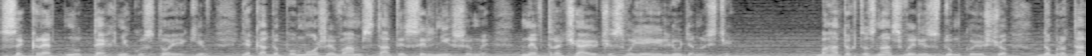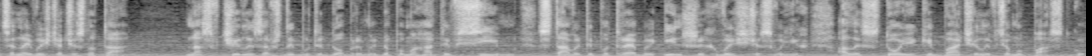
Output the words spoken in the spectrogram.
секретну техніку стоїків, яка допоможе вам стати сильнішими, не втрачаючи своєї людяності. Багато хто з нас виріс з думкою, що доброта це найвища чеснота. Нас вчили завжди бути добрими, допомагати всім, ставити потреби інших вище своїх, але стоїки бачили в цьому пастку.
